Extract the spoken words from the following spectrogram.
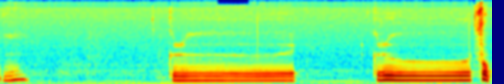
อืมกรูดกรูดฟุบ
